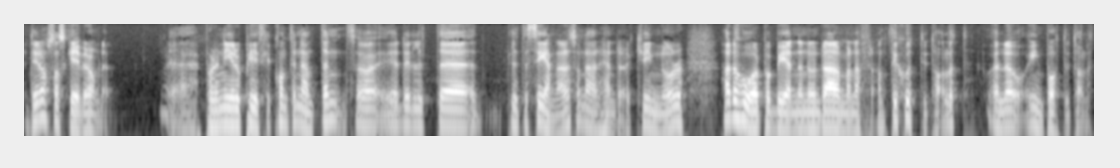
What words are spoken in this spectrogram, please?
Det är de som skriver om det. Eh, på den europeiska kontinenten så är det lite, lite senare som det här händer. Kvinnor hade hår på benen under armarna fram till 70-talet, eller in på 80-talet.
